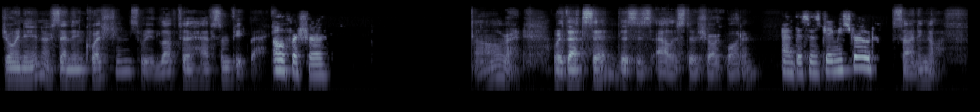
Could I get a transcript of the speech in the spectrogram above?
join in or send in questions. We'd love to have some feedback. Oh, for sure. All right. With that said, this is Alistair Sharkwater And this is Jamie Strode. signing off.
